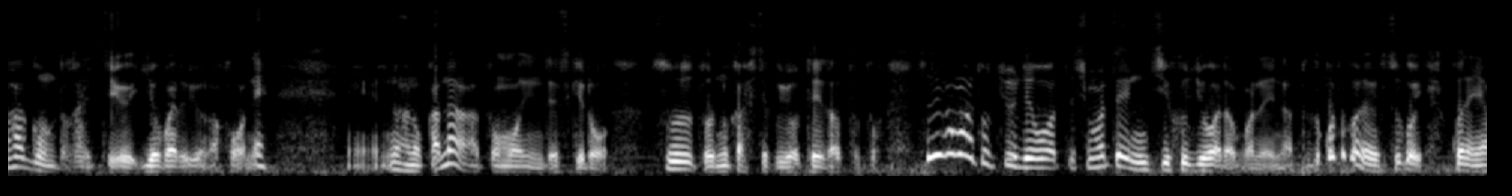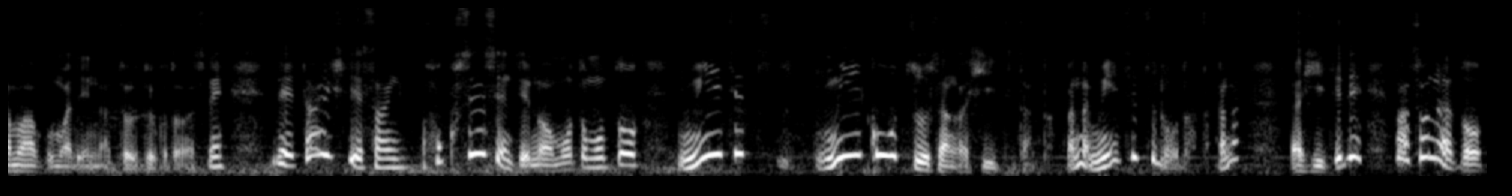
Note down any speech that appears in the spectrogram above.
破軍とかって呼ばれるような方ね、なのかなと思うんですけど、スーッと抜かしていく予定だったと。それがまあ途中で終わってしまって、西藤原までになったと。ことがすごい、この山奥までになってるということなんですね。で、対して北西線っていうのはもともと三重鉄、三重交通さんが引いてたんだかな。三重鉄道だったかな。が引いてで、まあその後、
